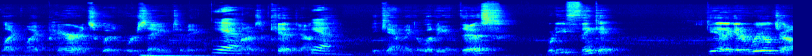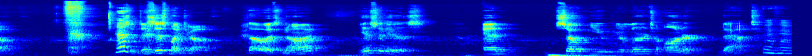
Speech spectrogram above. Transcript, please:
like my parents would were saying to me yeah. when I was a kid. You know, Yeah. you can't make a living at this. What are you thinking? You gotta get a real job. I said, This is my job. No, it's not. Yes, it is. And so you, you learn to honor that. Mm-hmm.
